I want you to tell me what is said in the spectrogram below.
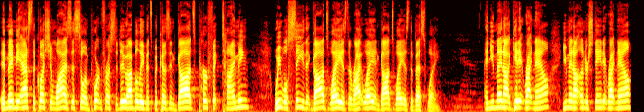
it made me ask the question why is this so important for us to do? I believe it's because in God's perfect timing, we will see that God's way is the right way and God's way is the best way. And you may not get it right now. You may not understand it right now.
